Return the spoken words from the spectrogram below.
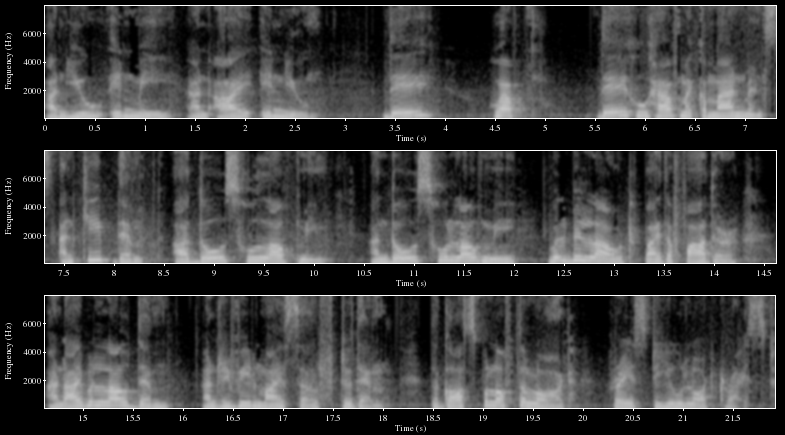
and you in me, and I in you. They who have they who have my commandments and keep them are those who love me, and those who love me will be loved by the Father, and I will love them and reveal myself to them. The Gospel of the Lord. Praise to you, Lord Christ.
